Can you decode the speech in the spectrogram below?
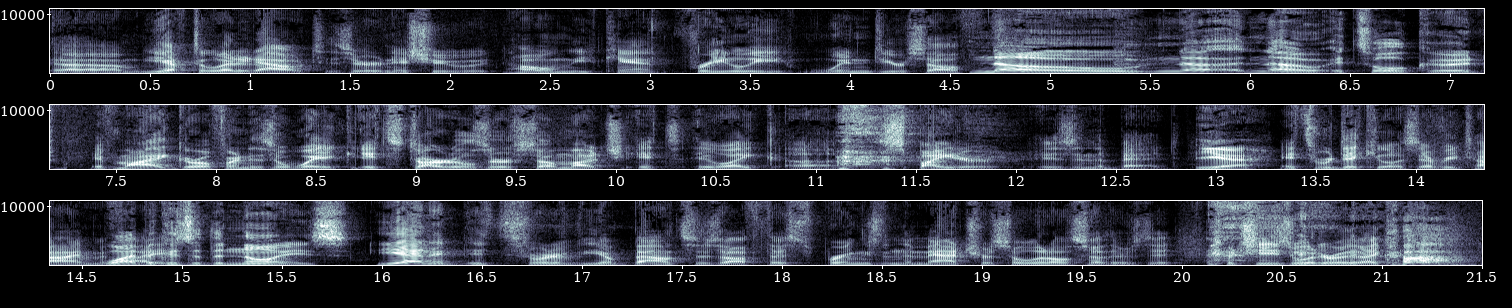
um, you have to let it out. Is there an issue at home? You can't freely wind yourself. No, no, no, it's all good. If my girlfriend is awake, it startles her so much. It's it like a spider is in the bed. Yeah. It's ridiculous every time. Why? I- Because of the noise. Yeah, and it, it sort of you know bounces off the springs in the mattress a little. So there's the, but she's literally like, ah,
